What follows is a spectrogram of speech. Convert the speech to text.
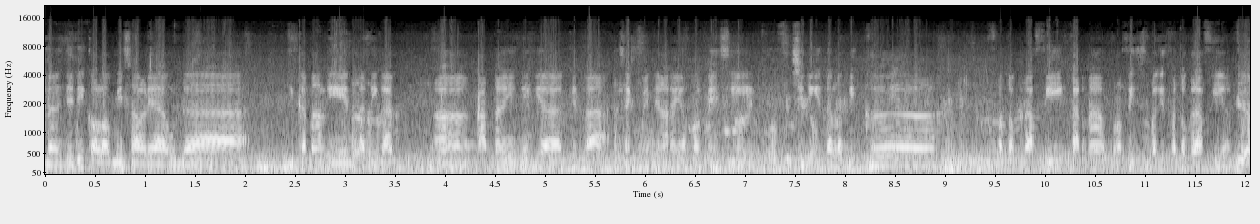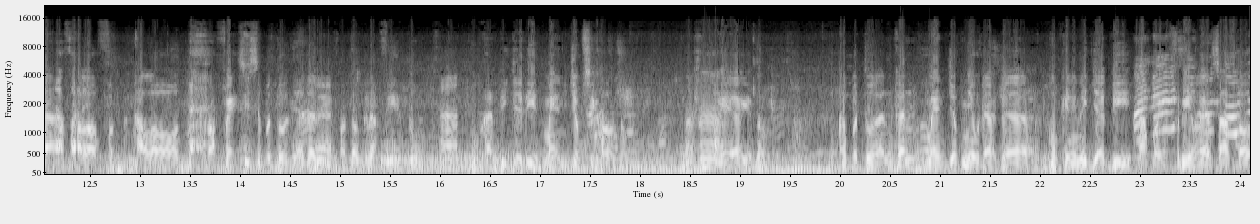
Nah, jadi kalau misalnya udah dikenalin Nah. tadi kan eh, karena ini dia kita segmennya area profesi, profesi, jadi oke. kita lebih ke fotografi karena profesi sebagai fotografi ya. Ya, fotografer kalau kalau untuk profesi sebetulnya dari fotografi itu Nah. bukan dijadiin main job sih kalau untuk saya gitu. Kebetulan kan main jobnya udah ada. Mungkin ini jadi apa ya freelance atau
